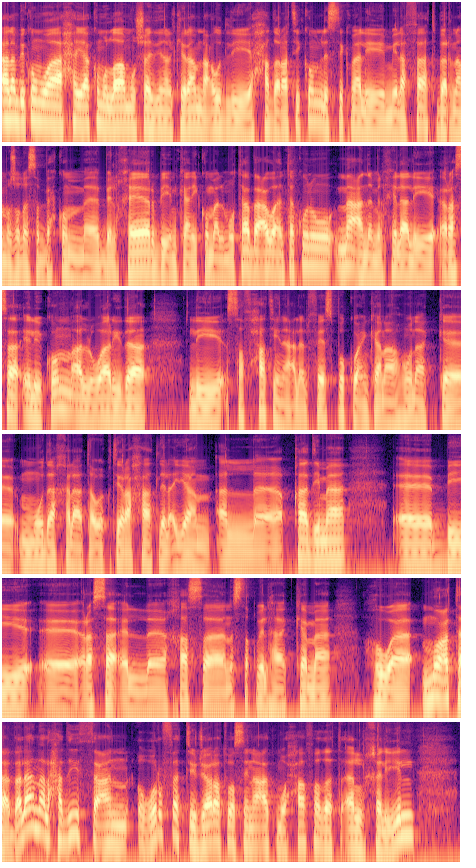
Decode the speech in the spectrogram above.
أهلا بكم وحياكم الله مشاهدينا الكرام. نعود لحضراتكم لاستكمال ملفات برنامج الله يصبحكم بالخير. بإمكانكم المتابعة وأن تكونوا معنا من خلال رسائلكم الواردة لصفحتنا على الفيسبوك وإن كان هناك مداخلات أو اقتراحات للأيام القادمة برسائل خاصة نستقبلها كما هو معتاد. الآن الحديث عن غرفة تجارة وصناعة محافظة الخليل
